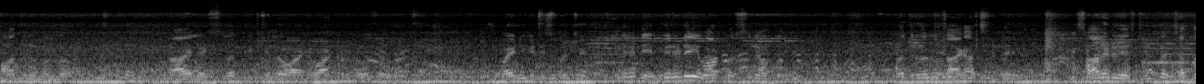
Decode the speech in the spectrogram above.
బాత్రూముల్లో టాయిలెట్స్లో కిచెన్లో వాడే వాటర్ రోజు బయటికి తీసుకొచ్చి ఎందుకంటే ఎవ్రీడే వాటర్ వస్తూనే ఉంటుంది. ప్రతిరోజు తాగాల్సిందే సాలిడ్ వేస్ట్ ఇంట్లో చెత్త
